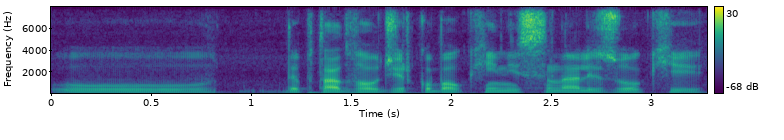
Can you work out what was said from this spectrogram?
o deputado Valdir Cobalcini sinalizou que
